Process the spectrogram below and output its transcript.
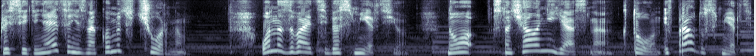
присоединяется незнакомец в черном, он называет себя смертью, но сначала не ясно, кто он, и вправду смерть,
